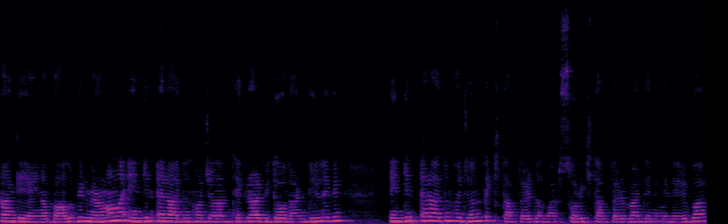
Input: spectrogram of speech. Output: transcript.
hangi yayına bağlı bilmiyorum ama Engin Eraydın Hoca'dan tekrar videolarını dinledim. Engin Eraydın Hoca'nın da kitapları da var. Soru kitapları var, denemeleri var.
